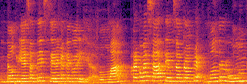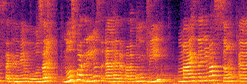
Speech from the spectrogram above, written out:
Então eu criei essa terceira categoria. Vamos lá? Para começar, temos a própria Wonder Woman, que está aqui na minha blusa. Nos quadrinhos, ela é retratada como bi, mas na animação ela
